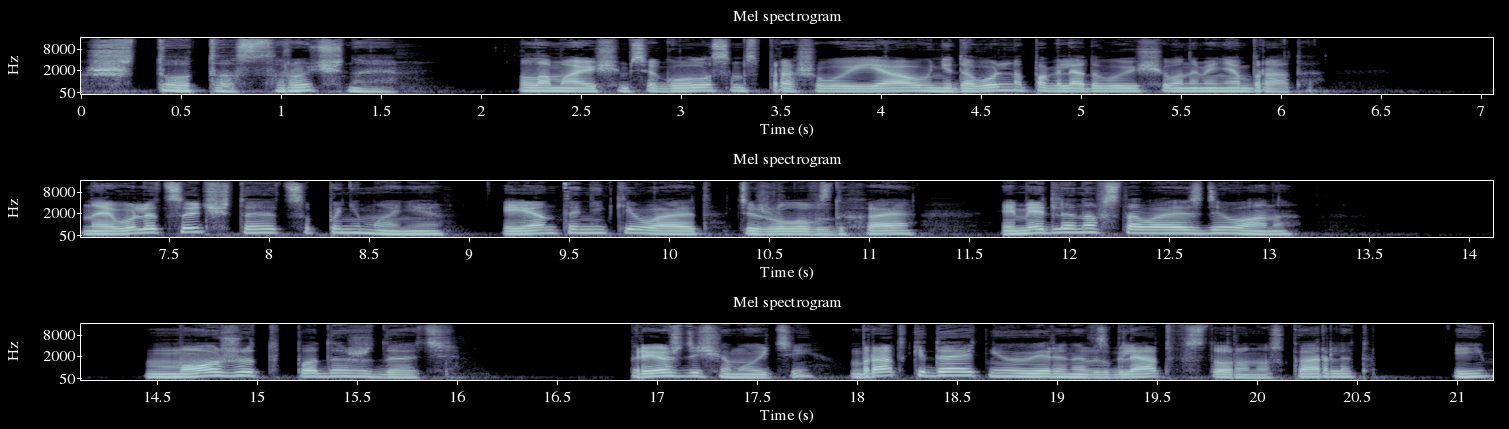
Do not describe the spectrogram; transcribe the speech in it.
«Что-то срочное?» — ломающимся голосом спрашиваю я у недовольно поглядывающего на меня брата. На его лице читается понимание, и Энтони кивает, тяжело вздыхая и медленно вставая с дивана — может подождать. Прежде чем уйти, брат кидает неуверенный взгляд в сторону Скарлетт и,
